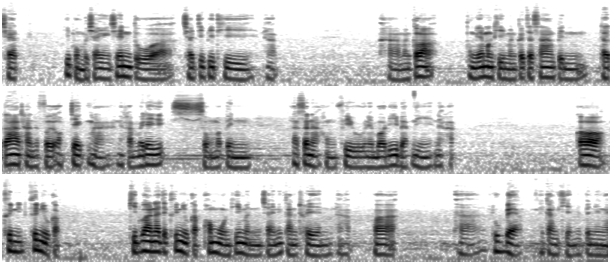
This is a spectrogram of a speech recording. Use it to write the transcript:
แชทที่ผมไปใช้อย่างเช่นตัว Chat GPT นะครับมันก็ตรงนี้บางทีมันก็จะสร้างเป็น Data Transfer Object มานะครับ ไม่ได้ส่งมาเป็นลักษณะของ Field ใน Body แบบนี้นะครับ ก็ขึ้นขึ้นอยู่กับคิดว่าน่าจะขึ้นอยู่กับข้อมูลที่มันใช้ในการเทรนนะครับ ว่ารูปแบบในการเขียนมันเป็นยังไง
